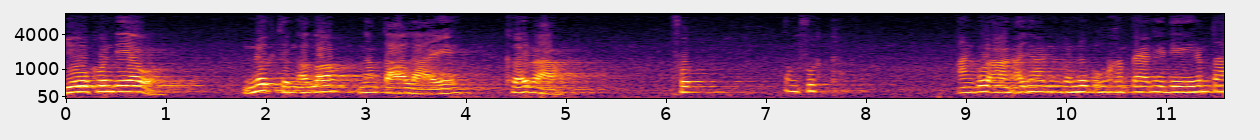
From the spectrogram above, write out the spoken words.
อยู่คนเดียว นึกถึงอัลลอฮ์น้ำตาไหล เคยเปล่า ฝึก ต้องฝึก อ่านกุรอานอายาตมันก็นึกโอ้คำแปลนี่ดี น้ำตา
